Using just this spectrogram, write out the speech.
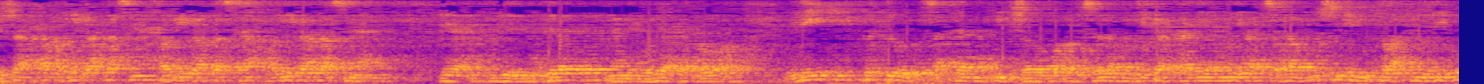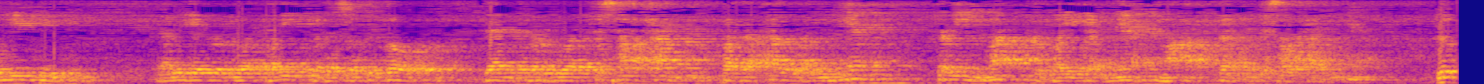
susah pergi ke atasnya pergi ke atasnya pergi ke atasnya ya menjadi mudah yang dimuliakan Allah. Jadi betul sabda Nabi Wasallam jika kalian melihat seorang Muslim telah menjadi pemimpin lalu dia berbuat baik pada suatu kaum dan berbuat kesalahan pada hal lainnya terima kebaikannya maafkan kesalahannya. Loh,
